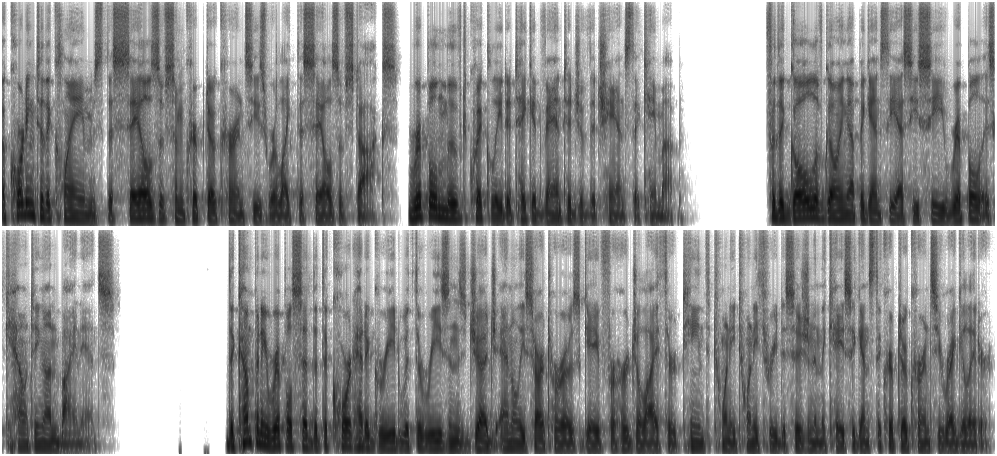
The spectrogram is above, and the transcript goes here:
According to the claims, the sales of some cryptocurrencies were like the sales of stocks. Ripple moved quickly to take advantage of the chance that came up. For the goal of going up against the SEC, Ripple is counting on Binance. The company Ripple said that the court had agreed with the reasons Judge Analisa Torres gave for her July 13, 2023 decision in the case against the cryptocurrency regulator.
